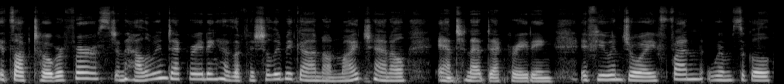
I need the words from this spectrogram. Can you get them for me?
It's October 1st and Halloween decorating has officially begun on my channel, Antonette Decorating. If you enjoy fun, whimsical,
